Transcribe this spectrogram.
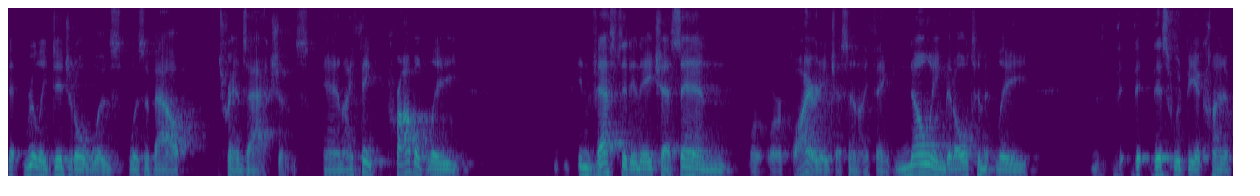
that really digital was was about transactions, and I think probably invested in HSN or, or acquired HSN. I think knowing that ultimately th- th- this would be a kind of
